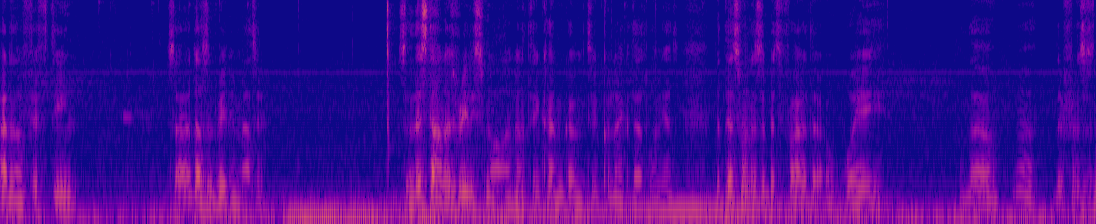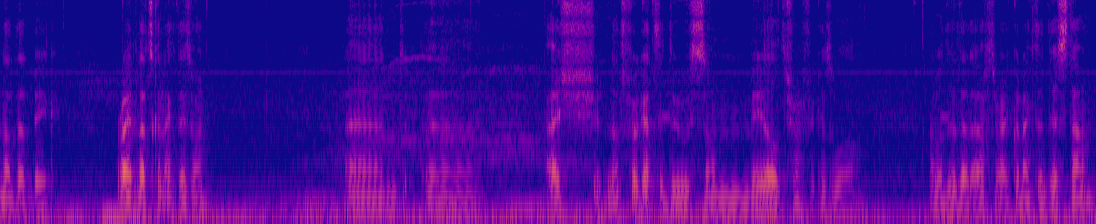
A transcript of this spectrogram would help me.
I don't know, 15. So it doesn't really matter. So this town is really small. I don't think I'm going to connect that one yet. But this one is a bit farther away. Though, yeah, difference is not that big. Right, let's connect this one and uh, I should not forget to do some mail traffic as well. I will do that after I connected this town.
